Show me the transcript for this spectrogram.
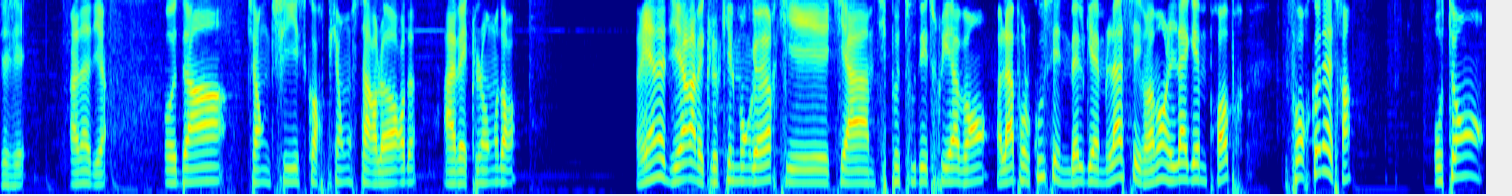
GG. Rien à dire. Odin, Chang-Chi, Scorpion, Star-Lord avec Londres. Rien à dire avec le Killmonger qui, a un petit peu tout détruit avant. Là pour le coup c'est une belle game. Là c'est vraiment la game propre. Il faut reconnaître. hein. Autant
